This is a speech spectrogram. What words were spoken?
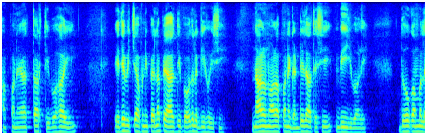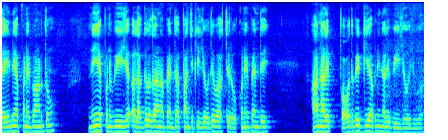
ਆਪਾਂ ਨੇ ਆ ਧਰਤੀ ਵਹਾਈ। ਇਹਦੇ ਵਿੱਚ ਆਪਣੀ ਪਹਿਲਾਂ ਪਿਆਜ਼ ਦੀ ਪੌਦ ਲੱਗੀ ਹੋਈ ਸੀ। ਨਾਲੋਂ ਨਾਲ ਆਪਾਂ ਨੇ ਗੰਢੇ ਲਾਤੇ ਸੀ ਬੀਜ ਵਾਲੇ। ਦੋ ਕੰਮ ਲਏ ਨੇ ਆਪਣੇ ਬਾਣ ਤੋਂ। ਨਹੀਂ ਆਪਾਂ ਨੂੰ ਬੀਜ ਅਲੱਗ ਲਗਾਉਣਾ ਪੈਂਦਾ 5 ਕਿੱਲੇ ਉਹਦੇ ਵਾਸਤੇ ਰੋਕਣੇ ਪੈਂਦੇ। ਆ ਨਾਲੇ ਪੌਦ ਵਿਕ ਗਈ ਆਪਣੀ ਨਾਲੇ ਬੀਜ ਹੋ ਜੂਗਾ।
